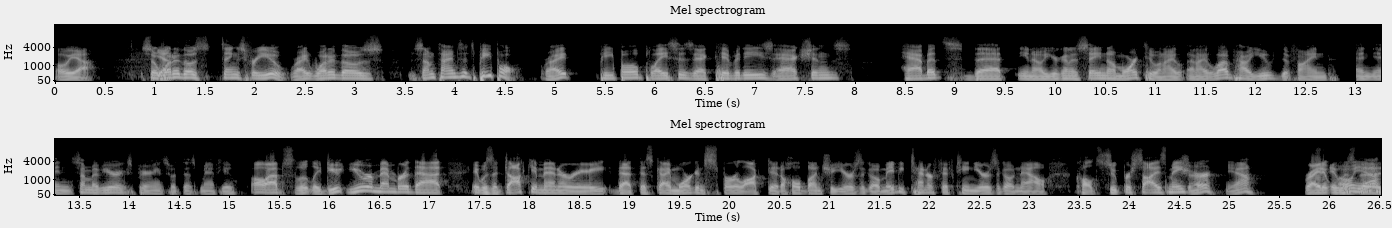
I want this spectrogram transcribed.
Oh yeah. So, Yeah. what are those things for you, right? What are those? Sometimes it's people, right? People, places, activities, actions, habits that you know you're going to say no more to. And I and I love how you've defined and and some of your experience with this, Matthew. Oh, absolutely. Do you, you remember that it was a documentary that this guy Morgan Spurlock did a whole bunch of years ago, maybe 10 or 15 years ago now, called Supersize Me? Sure, yeah, Right? It was Oh, the yeah.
